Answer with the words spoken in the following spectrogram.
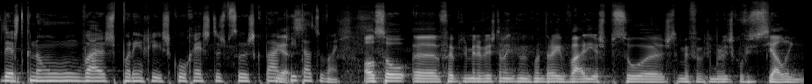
Desde que não vais pôr em risco o resto das pessoas que está aqui, Yes. está tudo bem. Also, uh, foi a primeira vez também que eu encontrei várias pessoas. Também foi a primeira vez que eu fui social em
